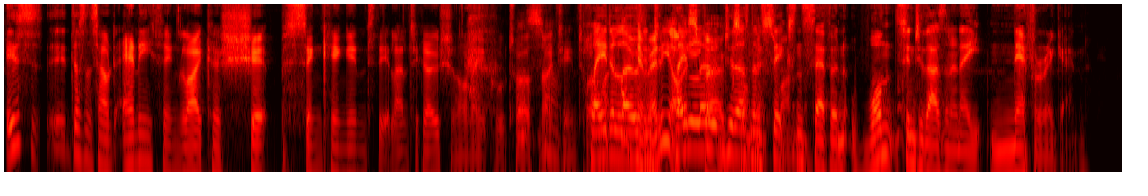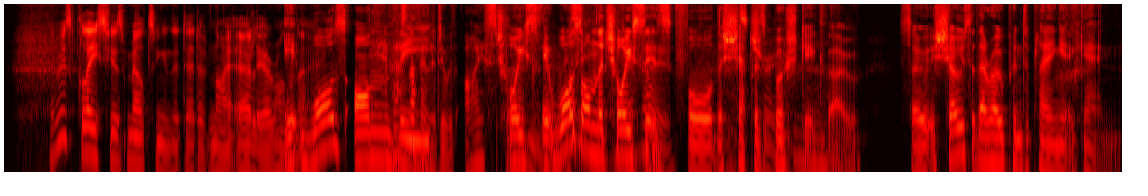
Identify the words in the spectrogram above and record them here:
Is it doesn't sound anything like a ship sinking into the Atlantic Ocean on April twelfth, sound- nineteen twelve. Played a can't load, hear in, played a load in icebergs on 2006 and 7, once in 2008, never again. There is glaciers melting in the dead of night earlier on. It though. was on That's nothing to the do with ice. choice. It was on the choices for the Shepherd's true. Bush gig, though. So it shows that they're open to playing it again.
